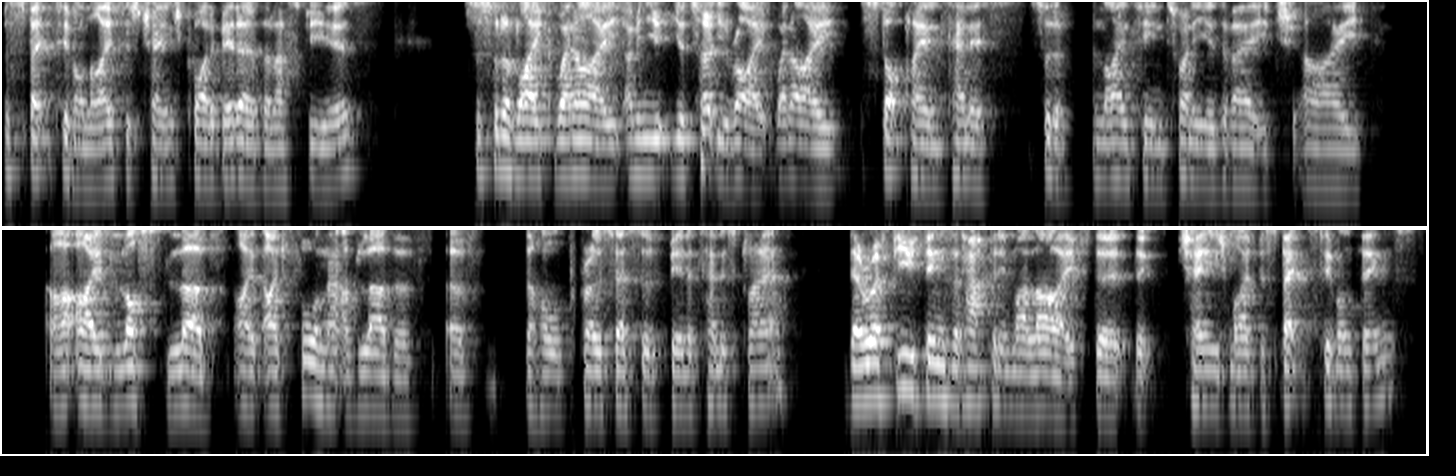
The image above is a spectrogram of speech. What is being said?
perspective on life has changed quite a bit over the last few years. So sort of like when I, I mean, you, are totally right. When I stopped playing tennis, sort of 19, 20 years of age, I, I would lost love. I, I'd fallen out of love of of the whole process of being a tennis player. There were a few things that happened in my life that that changed my perspective on things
